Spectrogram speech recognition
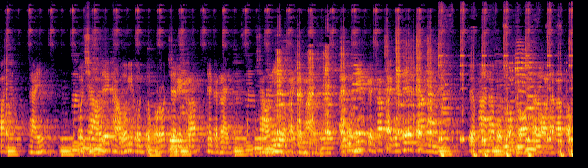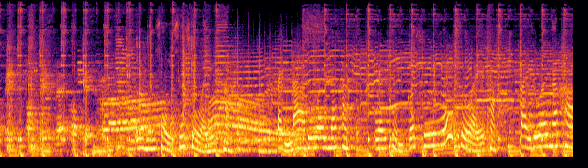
ไปไหน เมื่อเช้าได้ข่าวว่ามีคนตกรถใช่ไหมครับ ไม่เป็นไร เช้านี้เราไปกันใหม่ไปกรุงเทพกันครับไปกรุงเทพกันเสื้อผ้าหน้าผมต้องพร้อมตลอดนะครับต้องเป๊ะต้องเป๊ะและต้องเป๊ะครับวันนี้ใส่เสื้อสวยค่ะ แต่งหน้าด้วยนะคะไว้ผมก็สวยสวยค่ะ ไปด้วยนะคะ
